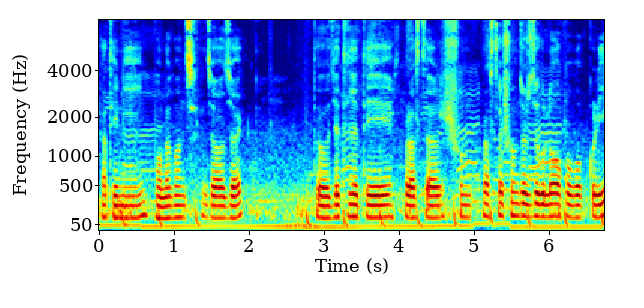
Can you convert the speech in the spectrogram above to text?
সাথে নিয়ে ভোলাগঞ্জ যাওয়া যাক। তো যেতে যেতে রাস্তার রাস্তার সৌন্দর্যগুলো উপভোগ করি।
